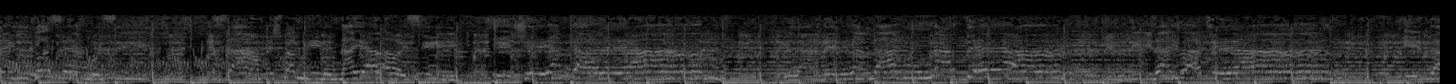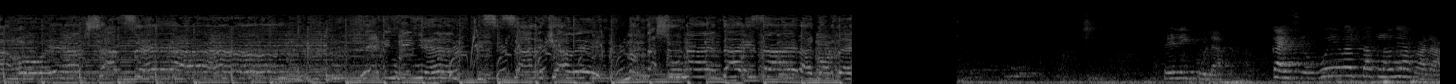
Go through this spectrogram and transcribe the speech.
nahi dut goizean goizik Ez da amespak nire nahi ala baizik Etxean kalean jabe Nortasuna eta izaera gorde Pelikulak. Kaixo, gu Eba eta Claudia gara,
